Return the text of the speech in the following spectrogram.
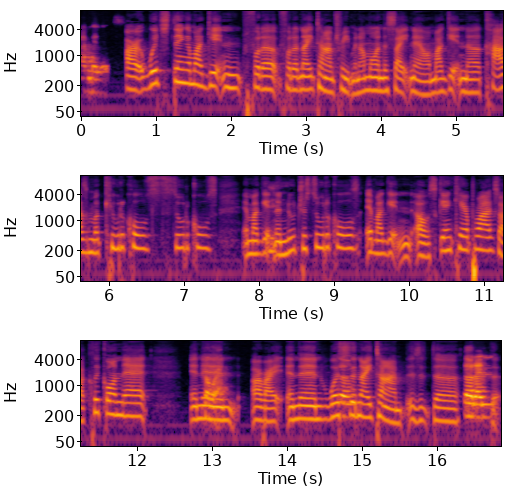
five minutes. All right, which thing am I getting for the for the nighttime treatment? I'm on the site now. Am I getting the cosmeceuticals, cuticals? Am I getting the nutraceuticals? Am I getting oh skincare products? So I click on that, and then Correct. all right, and then what's so, the nighttime? Is it the so then the,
